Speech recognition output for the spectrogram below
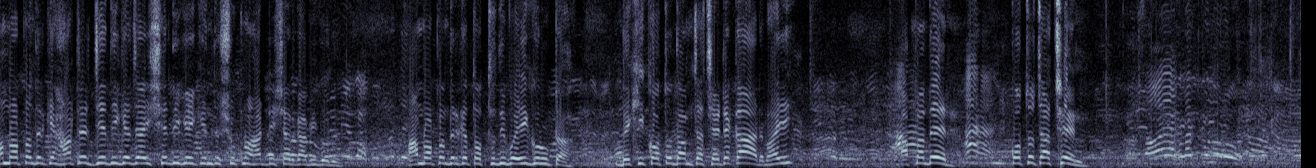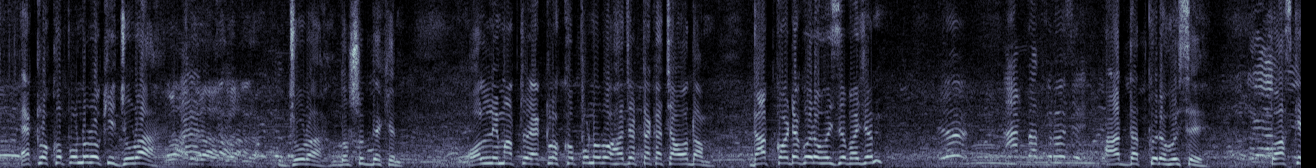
আমরা আপনাদেরকে হাটের যেদিকে যাই সেদিকেই কিন্তু শুকনো হাড্ডিসার গাবি গরু। আমরা আপনাদেরকে তথ্য দিব এই গরুটা। দেখি কত দাম চাচ্ছে। এটা কার ভাই? আপনাদের? কত চাচ্ছেন? এক লক্ষ পনেরো কি জোড়া? জোড়া। দর্শক দেখেন অনলি মাত্র এক লক্ষ পনেরো হাজার টাকা চাওয়া দাম। দাঁত কয়টা করে হয়েছে ভাইজান? আট দাঁত করে হয়েছে। তো আজকে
